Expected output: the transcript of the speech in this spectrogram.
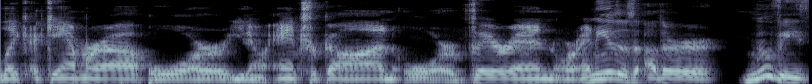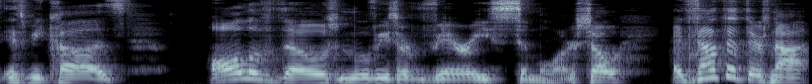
like a Gamera or you know Atragon or Varan or any of those other movies is because all of those movies are very similar. So it's not that there's not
